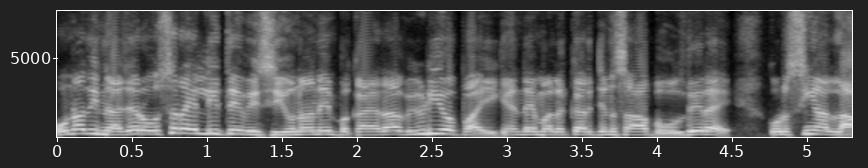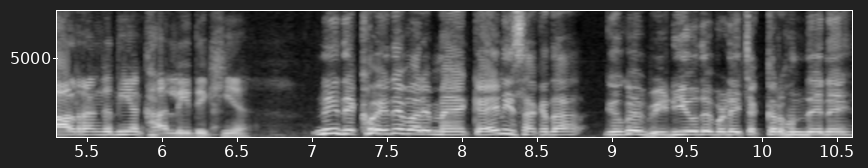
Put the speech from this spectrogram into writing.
ਉਹਨਾਂ ਦੀ ਨਜ਼ਰ ਉਸ ਰੈਲੀ ਤੇ ਵੀ ਸੀ ਉਹਨਾਂ ਨੇ ਬਕਾਇਦਾ ਵੀਡੀਓ ਪਾਈ ਕਹਿੰਦੇ ਮਲਕ ਅਰਜਨ ਸਾਹਿਬ ਬੋਲਦੇ ਰਹੇ ਕੁਰਸੀਆਂ ਲਾਲ ਰੰਗ ਦੀਆਂ ਖਾਲੀ ਦਿਖੀਆਂ। ਨਹੀਂ ਦੇਖੋ ਇਹਦੇ ਬਾਰੇ ਮੈਂ ਕਹਿ ਨਹੀਂ ਸਕਦਾ ਕਿਉਂਕਿ ਵੀਡੀਓ ਦੇ ਬੜੇ ਚੱਕਰ ਹੁੰਦੇ ਨੇ।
